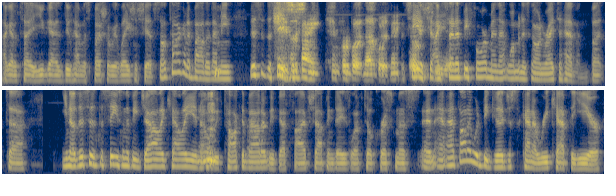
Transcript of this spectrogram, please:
I got to tell you, you guys do have a special relationship. So talking about it, I mean, this is the season. she's a saint for putting up with me. She is. I said it before, man. That woman is going right to heaven. But uh, you know, this is the season to be jolly, Kelly. You know, mm-hmm. we've talked about it. We've got five shopping days left till Christmas, and and I thought it would be good just to kind of recap the year.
